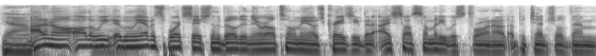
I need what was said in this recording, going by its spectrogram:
yeah. I don't know. All the week, I mean, we have a sports station in the building. They were all telling me I was crazy, but I saw somebody was throwing out a potential of them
